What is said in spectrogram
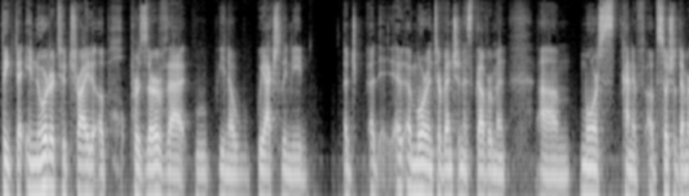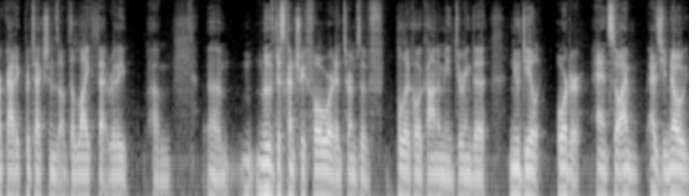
think that in order to try to preserve that, you know, we actually need a, a, a more interventionist government, um, more kind of of social democratic protections of the like that really um, um, move this country forward in terms of political economy during the New Deal order. And so I'm, as you know,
